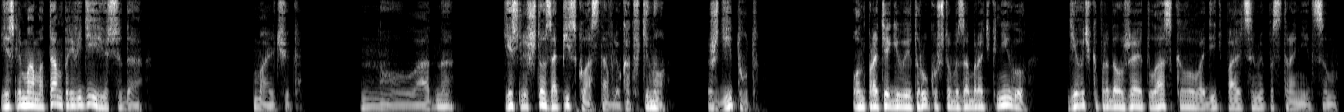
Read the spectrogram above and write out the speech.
Если мама там, приведи ее сюда». Мальчик. «Ну, ладно. Если что, записку оставлю, как в кино. Жди тут». Он протягивает руку, чтобы забрать книгу. Девочка продолжает ласково водить пальцами по страницам.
